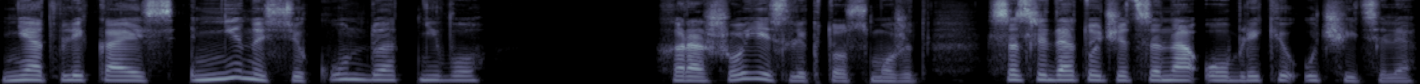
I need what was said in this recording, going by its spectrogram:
не отвлекаясь ни на секунду от него. Хорошо, если кто сможет сосредоточиться на облике учителя.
